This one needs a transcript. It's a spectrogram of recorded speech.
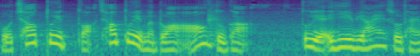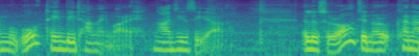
ဟို6တွေ့တော့6တွေ့မသွားအောင်သူက သူ့ရဲ့အရေးပြားရဲ့ဆိုထိုင်းမှုကိုထိမ့်ပေးထားနိုင်ပါတယ်ငါးကြီးစီရအဲ့လိုဆိုတော့ကျွန်တော်တို့ခန္ဓာ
